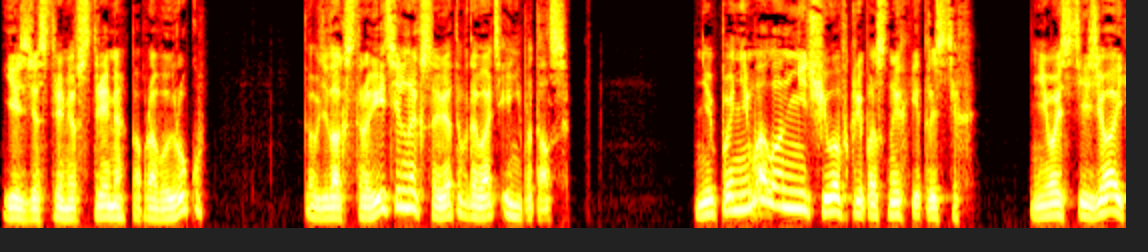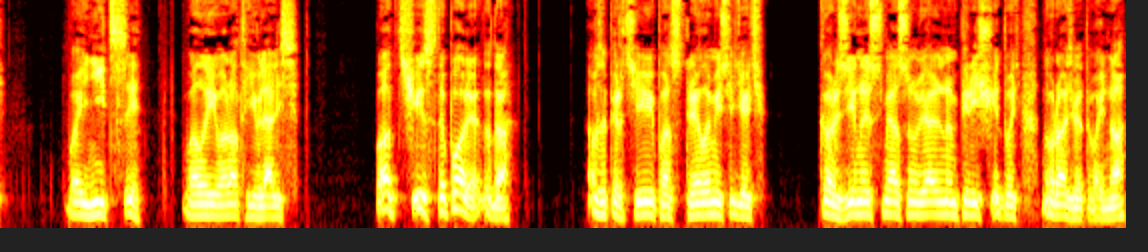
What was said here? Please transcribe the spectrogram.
ездя стремя в стремя по правую руку, то в делах строительных советов давать и не пытался. Не понимал он ничего в крепостных хитростях, не его стезей, бойницы, валы и ворот являлись. Вот чисто поле это да. А в заперти под стрелами сидеть, корзины с мясом вяленым пересчитывать, ну разве это война?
